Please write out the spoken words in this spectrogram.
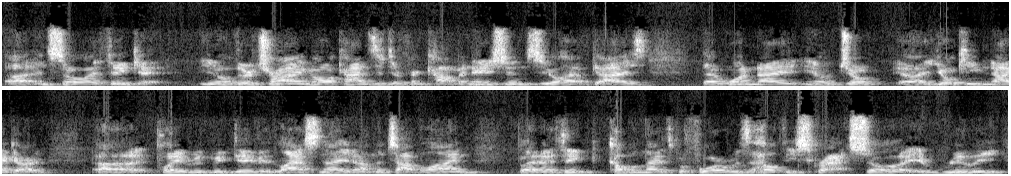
Uh, and so I think, you know, they're trying all kinds of different combinations. You'll have guys that one night, you know, jo- uh, Joakim Nygard uh, played with McDavid last night on the top line, but I think a couple nights before was a healthy scratch. So it really,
